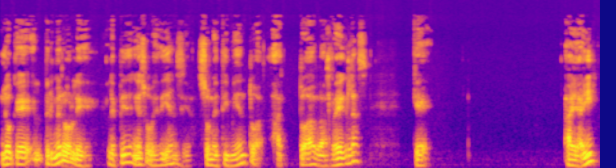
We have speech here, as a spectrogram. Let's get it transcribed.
Lo que primero le, le piden es obediencia, sometimiento a, a todas las reglas que hay ahí.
